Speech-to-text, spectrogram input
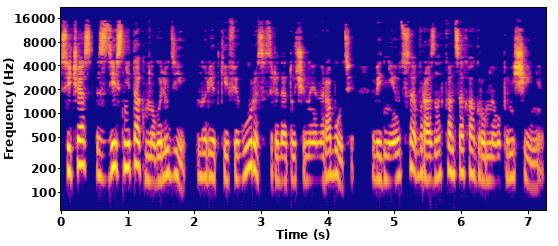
Сейчас здесь не так много людей, но редкие фигуры, сосредоточенные на работе, виднеются в разных концах огромного помещения.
